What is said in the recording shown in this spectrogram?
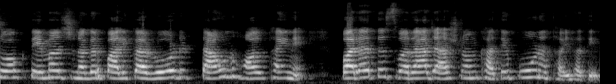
ચોક તેમજ નગરપાલિકા રોડ, ટાઉન હોલ થઈને પરત સ્વરાજ આશ્રમ ખાતે પૂર્ણ થઈ હતી.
